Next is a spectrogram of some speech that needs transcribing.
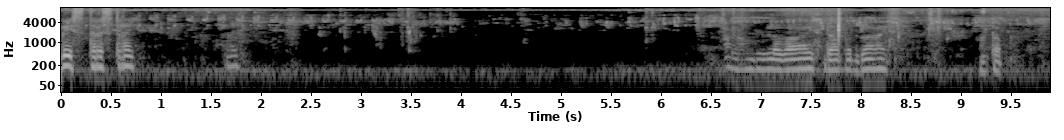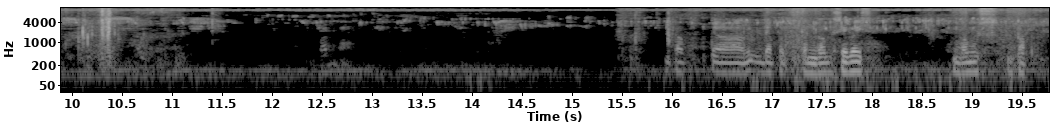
guys tara strike alhamdulillah guys. Dapat guys. Mantap. Mantap. Kita dapat ikan gabus ya guys. Gabus. Mantap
